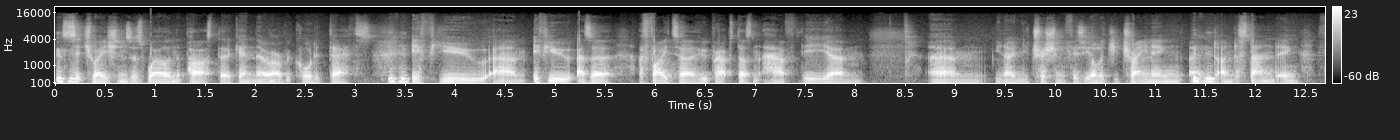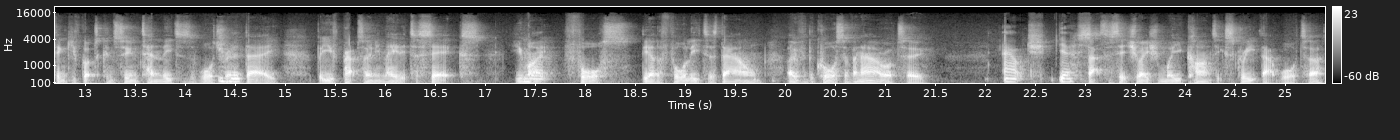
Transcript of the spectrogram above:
Mm-hmm. situations as well in the past. That again, there are recorded deaths. Mm-hmm. If you, um, if you, as a, a fighter who perhaps doesn't have the um, um, you know, nutrition physiology training and Mm-hmm. understanding, think you've got to consume 10 litres of water in a day, but you've perhaps only made it to six, you might force the other four litres down over the course of an hour or two. Ouch. Yes. That's a situation where you can't excrete that water.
